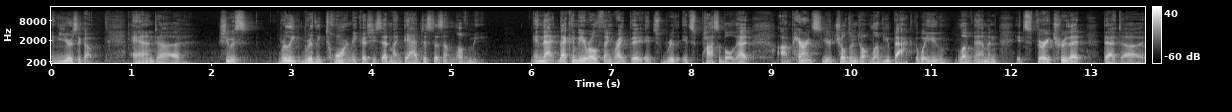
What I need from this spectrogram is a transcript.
years ago, and uh, she was really really torn because she said my dad just doesn't love me. And that, that can be a real thing, right? It's really it's possible that uh, parents, your children don't love you back the way you love them, and it's very true that that uh,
